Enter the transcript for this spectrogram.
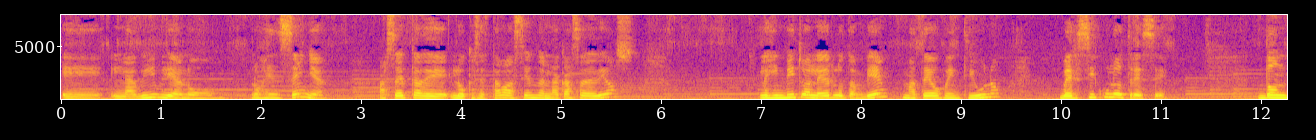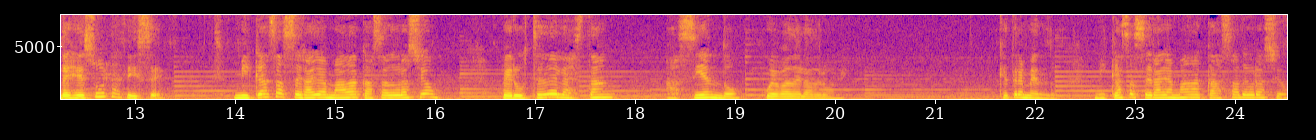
eh, la Biblia nos enseña acerca de lo que se estaba haciendo en la casa de Dios? Les invito a leerlo también, Mateo 21, versículo 13, donde Jesús les dice, mi casa será llamada casa de oración, pero ustedes la están haciendo cueva de ladrones. Qué tremendo. Mi casa será llamada casa de oración,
